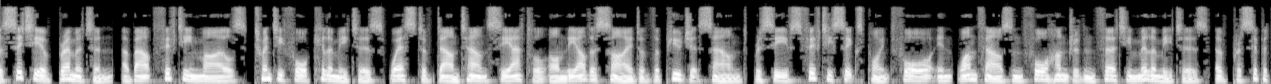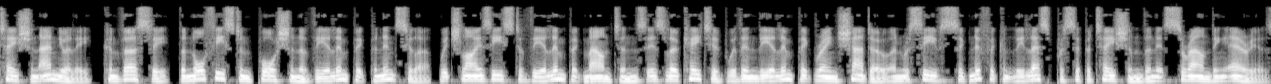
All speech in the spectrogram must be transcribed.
The city of Bremerton, about 15 miles 24 kilometers west of downtown Seattle on the other side of the Puget Sound, receives 56.4 in 1430 millimeters of precipitation annually. Conversely, the northeastern portion of the Olympic Peninsula, which lies east of the Olympic Mountains is located within the Olympic rain shadow and receives significantly less precipitation than its surrounding areas.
